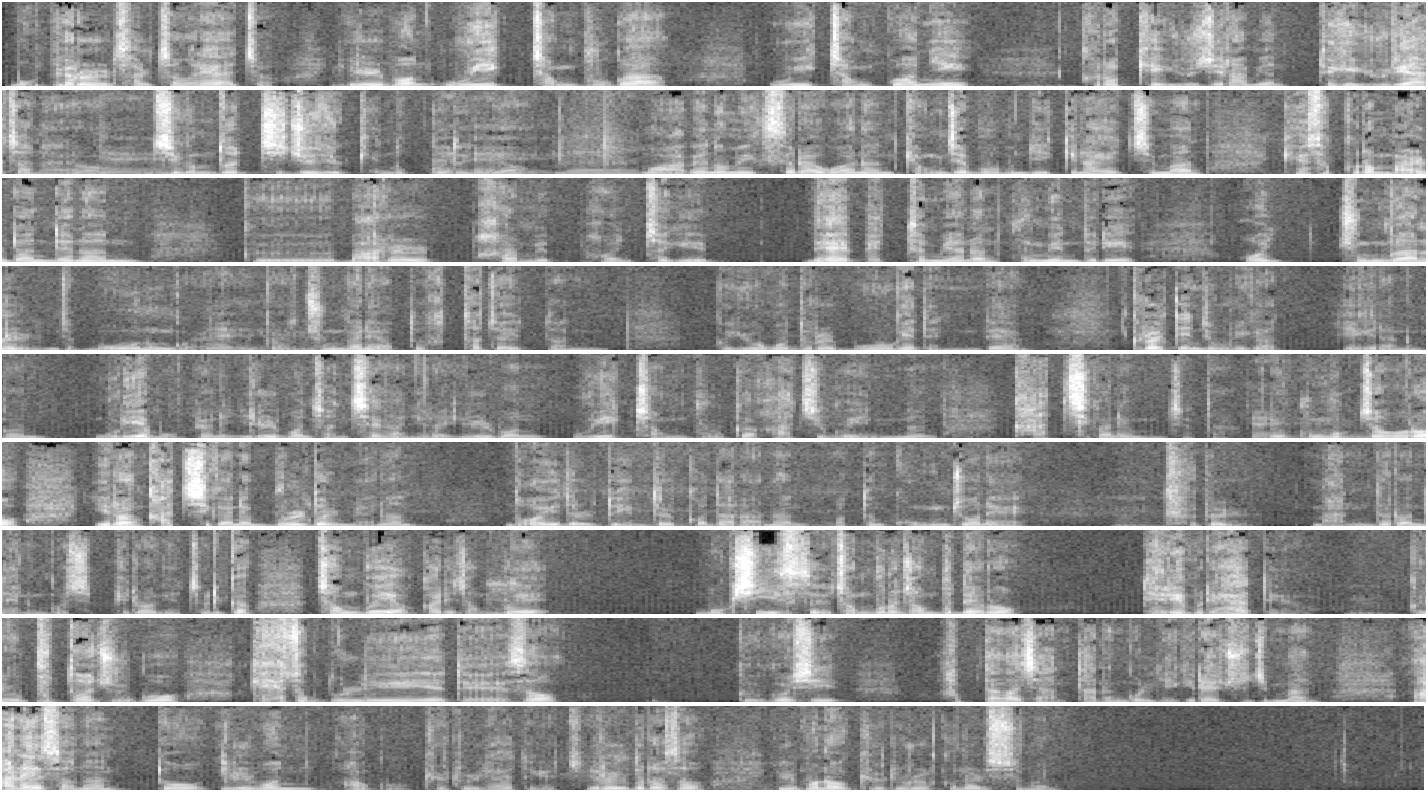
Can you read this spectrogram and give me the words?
목표를 설정을 해야죠. 음. 일본 우익 정부가 우익 정권이 그렇게 유지하면 되게 유리하잖아요. 네. 지금도 지지율이 꽤 높거든요. 네. 뭐 아베노믹스라고 하는 경제 부분도 있긴 하겠지만 계속 그런 말도 안 되는 그 말을 파, 파- 저기 내뱉으면은 국민들이 어 중간을 이제 모으는 거예요. 네. 그러니까 중간에 어떤 흩어져 있던 그 요구들을 모으게 되는데 그럴 때 이제 우리가 얘기를 하는 건 우리의 목표는 일본 전체가 아니라 일본 우익 정부가 가지고 있는 가치관의 문제다. 그리고 네. 궁극적으로 이런 가치관에 물들면은 너희들도 힘들 거다라는 어떤 공존의 음. 틀을 만들어내는 것이 필요하겠죠. 그러니까 정부의 역할이 정부의 몫이 있어요. 정부는 정부대로 대립을 해야 돼요. 음. 그리고 붙어주고 계속 논리에 대해서 그것이 합당하지 않다는 걸 얘기를 해주지만 안에서는 또 일본하고 교류를 해야 되겠죠. 예를 들어서 일본하고 교류를 끊을 수는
